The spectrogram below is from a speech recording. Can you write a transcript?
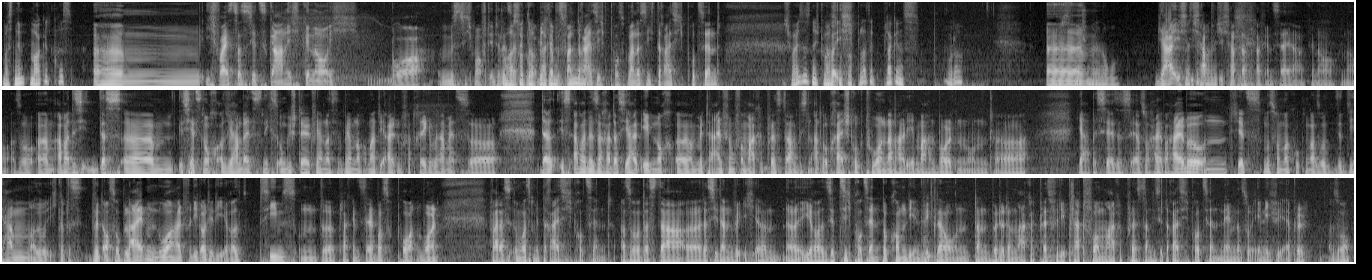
Was nimmt Marketplace? Ähm, ich weiß das jetzt gar nicht genau. Ich, boah, müsste ich mal auf die Internetseite gucken. Ich glaube, das waren 30, waren das nicht 30 Prozent? Ich weiß es nicht. Du aber hast doch Plugins, oder? Ähm, Ja, ich, ich habe hab da Plugins, ja, ja, genau, genau. Also, ähm, aber das, das ähm, ist jetzt noch, also wir haben da jetzt nichts umgestellt, wir haben, das, wir haben noch immer die alten Verträge, wir haben jetzt, äh, da ist aber eine Sache, dass sie halt eben noch äh, mit der Einführung von Marketplace da ein bisschen andere Preisstrukturen dann halt eben machen wollten. Und äh, ja, bisher ist es eher so halbe halbe. Und jetzt muss man mal gucken, also die, die haben, also ich glaube, das wird auch so bleiben, nur halt für die Leute, die ihre Themes und äh, Plugins selber supporten wollen, war das irgendwas mit 30 Prozent. Also dass da, äh, dass sie dann wirklich äh, ihre 70 Prozent bekommen, die Entwickler, und dann würde dann MarketPress für die Plattform MarketPress dann diese 30 Prozent nehmen, das so ähnlich wie Apple. Also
